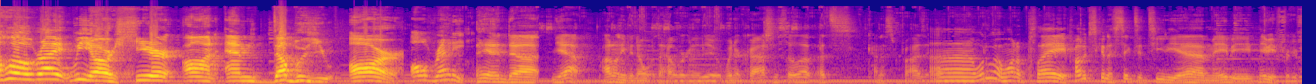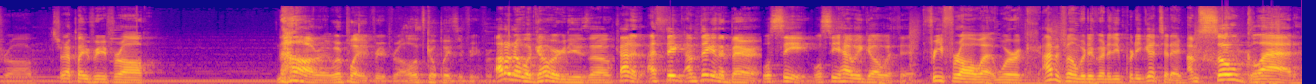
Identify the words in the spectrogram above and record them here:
All right, we are here on MWR already. And uh, yeah, I don't even know what the hell we're gonna do. Winter Crash is still up. That's kind of surprising. Uh, what do I want to play? Probably just gonna stick to TDM, maybe. Maybe Free For All. Should I play Free For All? All right, we're playing free for all. Let's go play some free for all. I don't know what gun we're gonna use though. Kind of, I think I'm thinking the Barrett. We'll see. We'll see how we go with it. Free for all at work. I have a feeling we're going to do pretty good today. I'm so glad.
